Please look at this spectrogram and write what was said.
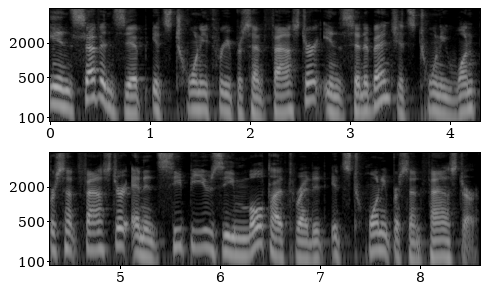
In 7-Zip, it's 23% faster. In Cinebench, it's 21% faster. And in CPU-Z multi-threaded, it's 20% faster.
